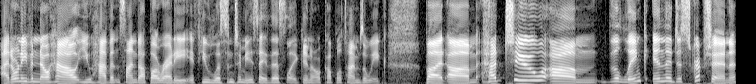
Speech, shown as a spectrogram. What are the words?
I don't even know how you haven't signed up already if you listen to me say this like, you know, a couple times a week. But um, head to um, the link in the description.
